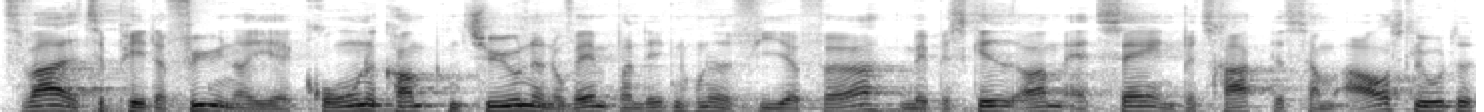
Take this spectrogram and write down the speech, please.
Svaret til Peter Fyn og Erik Krone kom den 20. november 1944 med besked om, at sagen betragtes som afsluttet,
